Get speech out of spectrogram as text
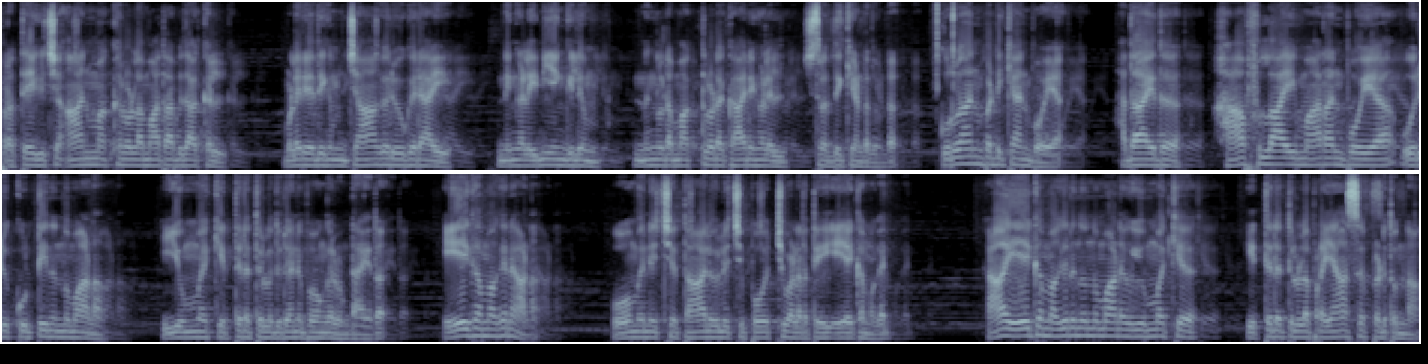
പ്രത്യേകിച്ച് ആൺമക്കളുള്ള മാതാപിതാക്കൾ വളരെയധികം ജാഗരൂകരായി നിങ്ങൾ ഇനിയെങ്കിലും നിങ്ങളുടെ മക്കളുടെ കാര്യങ്ങളിൽ ശ്രദ്ധിക്കേണ്ടതുണ്ട്. ഖുർആൻ പഠിക്കാൻ പോയ അതായത് ഹാഫിളായി മാറാൻ പോയ ഒരു കുട്ടി നിന്നുമാണ് ഈ ഉമ്മയ്ക്ക് ഇത്തരത്തിലുള്ള ദുരനുഭവങ്ങൾ ഉണ്ടായത്. ഏക മകനാണ്. ഓമനിച്ച് താലോലിച്ച് പോറ്റി വളർത്തിയ ഏകമകൻ ആ ഏകമകനിൽ നിന്നുമാണ് ഈ ഉമ്മയ്ക്ക് ഇത്തരത്തിലുള്ള പ്രയാസപ്പെടുത്തുന്ന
